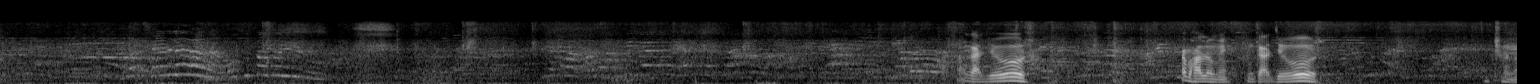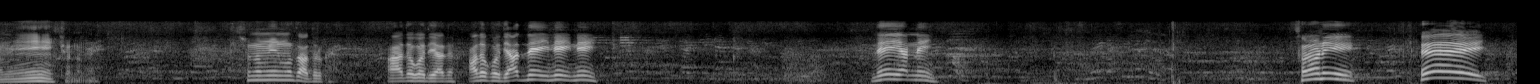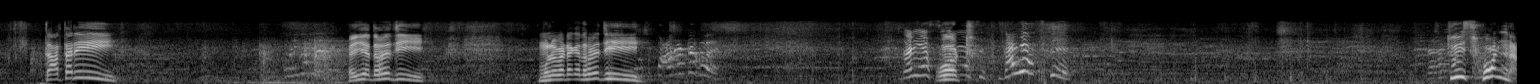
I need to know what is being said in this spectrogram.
গাজর। ভালো মেয়ে, গাজর। ছোনো মেয়ে ছোনো মেয়ে। ছোনো মেয়ের মতো আদর খায়। আদর করে দি আদর আদর করে দি আদ নেই নেই নেই। নেই আর নেই। শোনি এই তাড়াতাড়ি। এই যে ধরেছি। মূল বেটাকে ধরেছি। ওঠ। তুই শোন না।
